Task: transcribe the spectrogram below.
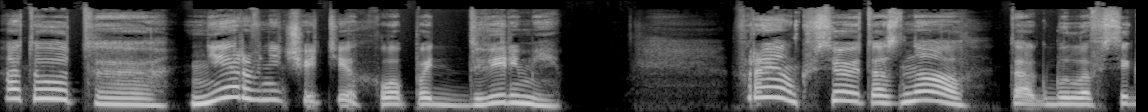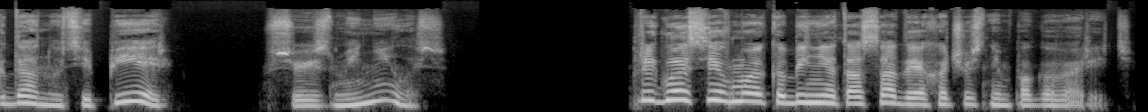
а тот э, нервничать и хлопать дверьми. Фрэнк все это знал, так было всегда, но теперь все изменилось. Пригласи в мой кабинет осады, я хочу с ним поговорить.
